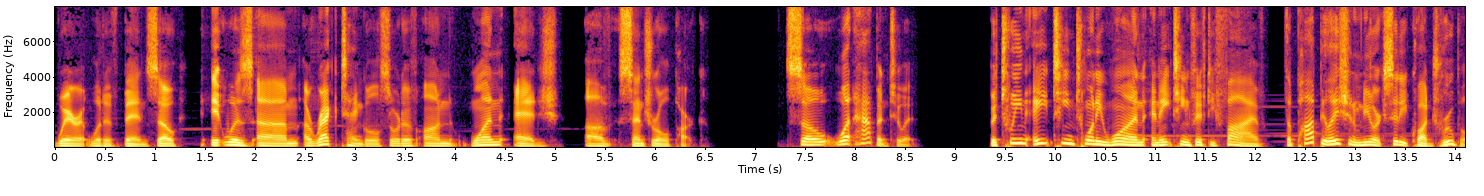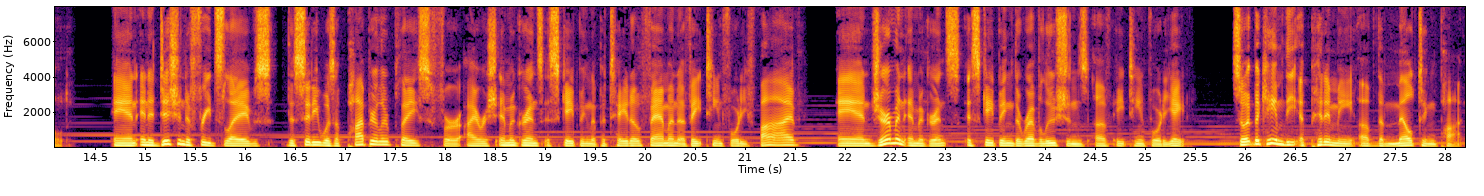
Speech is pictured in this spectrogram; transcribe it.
where it would have been. So it was um, a rectangle sort of on one edge of Central Park. So, what happened to it? Between 1821 and 1855, the population of New York City quadrupled. And in addition to freed slaves, the city was a popular place for Irish immigrants escaping the potato famine of 1845 and German immigrants escaping the revolutions of 1848. So it became the epitome of the melting pot,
